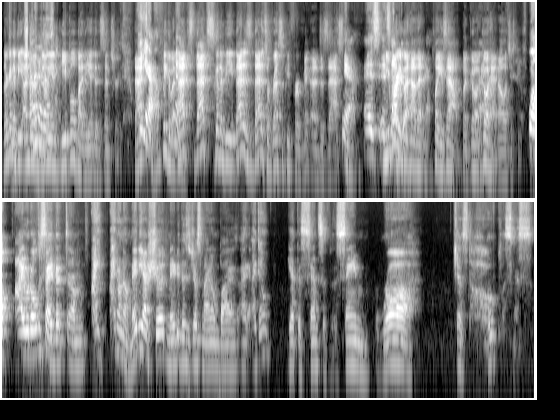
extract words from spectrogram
They're going to be under a billion people by the end of the century. That's, Yeah, think about it. That's that's going to be that is that is a recipe for a disaster. Yeah, it's, And it's you worry good. about how that Yeah. plays out, but go Yeah. go ahead. I'll let you speak. Well, I would only say that um, I I don't know. Maybe I should. Maybe this is just my own bias. I, I don't get the sense of the same raw, just hopelessness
